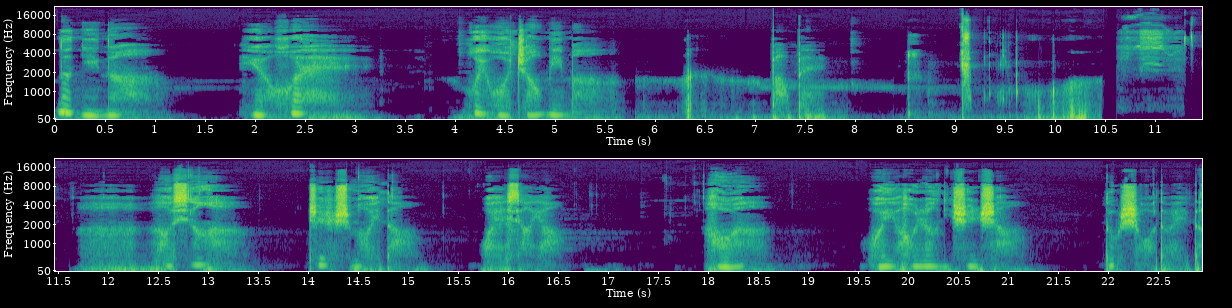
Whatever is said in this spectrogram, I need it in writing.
那你呢？也会为我着迷吗，这是什么味道？我也想要。好啊，我以后让你身上都是我的味道。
